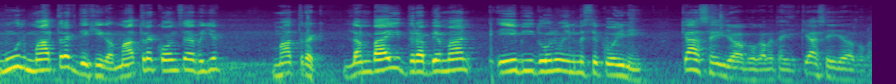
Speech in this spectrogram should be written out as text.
मूल मात्रक देखिएगा। मात्रक कौन सा है भैया? मात्रक। लंबाई द्रव्यमान ए बी दोनों इनमें से कोई नहीं। क्या सही जवाब होगा बताइए? क्या सही जवाब होगा?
